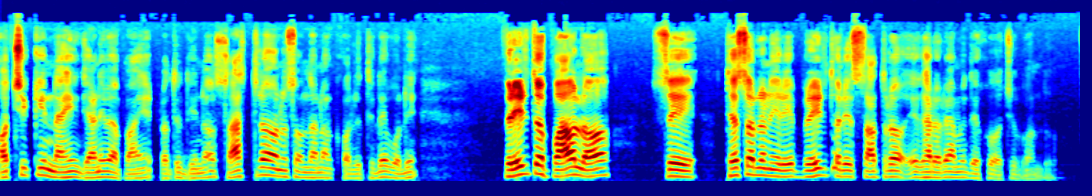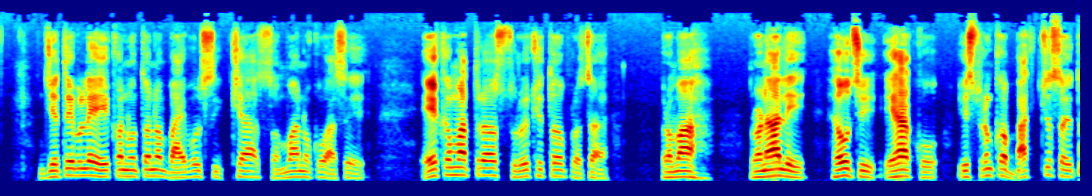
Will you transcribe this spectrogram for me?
ଅଛି କି ନାହିଁ ଜାଣିବା ପାଇଁ ପ୍ରତିଦିନ ଶାସ୍ତ୍ର ଅନୁସନ୍ଧାନ କରିଥିଲେ ବୋଲି ପ୍ରେରିତ ପାଉଲ ସେ ଥେସଲନୀରେ ପ୍ରେରିତରେ ସାତ ଏଗାରରେ ଆମେ ଦେଖୁଅଛୁ ବନ୍ଧୁ। ଯେତେବେଳେ ଏକ ନୂତନ ବାଇବଲ ଶିକ୍ଷା ସମ୍ମାନକୁ ଆସେ ଏକମାତ୍ର ସୁରକ୍ଷିତ ପ୍ରମା ପ୍ରଣାଳୀ ହେଉଛି ଏହାକୁ ଈଶ୍ୱରଙ୍କ ବାକ୍ୟ ସହିତ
